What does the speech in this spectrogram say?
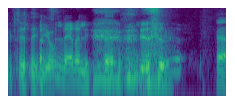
en fed idiot. Så latterligt. Jeg Ja.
